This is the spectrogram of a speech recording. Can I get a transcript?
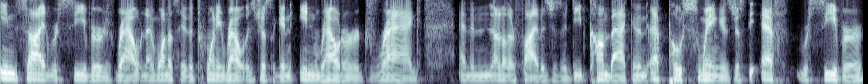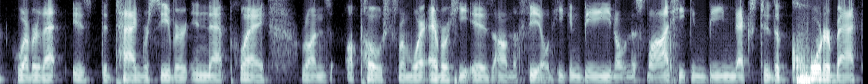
inside receivers route. And I want to say the 20 route is just like an in route or a drag. And then another five is just a deep comeback. And then F post swing is just the F receiver, whoever that is the tag receiver in that play, runs a post from wherever he is on the field. He can be, you know, in the slot, he can be next to the quarterback,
